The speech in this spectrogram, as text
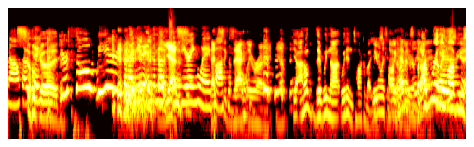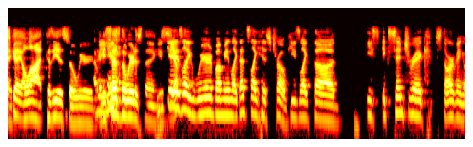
mouth, I would say, good. "You're so weird," but I mean it in the most Yes. endearing way That's possible. That's exactly right. Yep. Yeah, I don't. Did we not? We didn't talk about. We Yusuke really talked earlier, about Yusuke. but I really Yeah. love Yusuke. Yusuke a lot because he is so weird, I and mean, he he- says the weirdest things. Yusuke is like weird, but I mean, like that's like his trope. He's like the ec- eccentric, starving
